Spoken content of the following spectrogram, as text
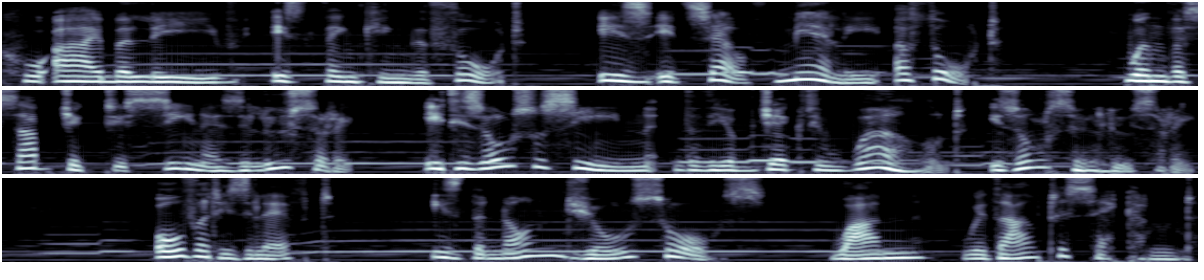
who I believe is thinking the thought is itself merely a thought. When the subject is seen as illusory, it is also seen that the objective world is also illusory. All that is left is the non-dual source, one without a second.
